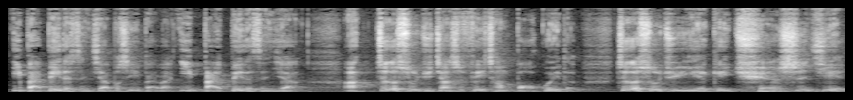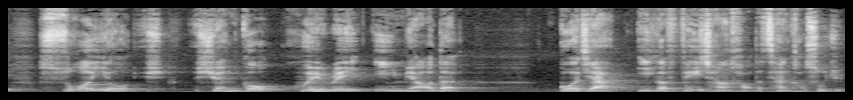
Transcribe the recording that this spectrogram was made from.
一百倍的增加，不是一百万，一百倍的增加啊！这个数据将是非常宝贵的。这个数据也给全世界所有。选购辉瑞疫苗的国家一个非常好的参考数据，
